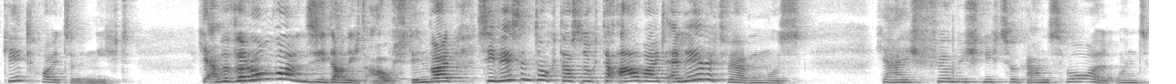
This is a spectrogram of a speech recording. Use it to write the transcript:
geht heute nicht. Ja, aber warum wollen Sie da nicht aufstehen? Weil Sie wissen doch, dass noch die Arbeit erledigt werden muss. Ja, ich fühle mich nicht so ganz wohl. Und,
